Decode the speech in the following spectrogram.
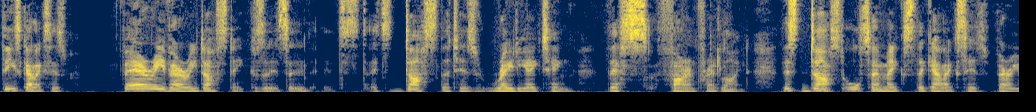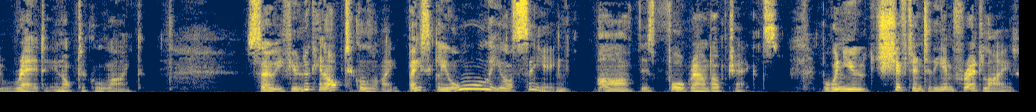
these galaxies very very dusty because it's it's it's dust that is radiating this far infrared light. This dust also makes the galaxies very red in optical light. So if you look in optical light, basically all that you're seeing are these foreground objects. But when you shift into the infrared light,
